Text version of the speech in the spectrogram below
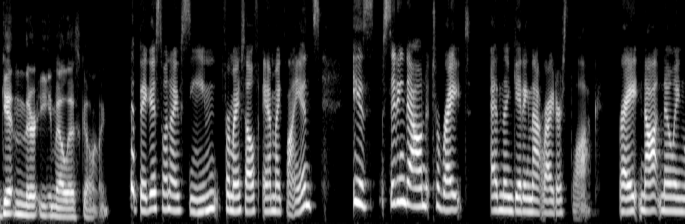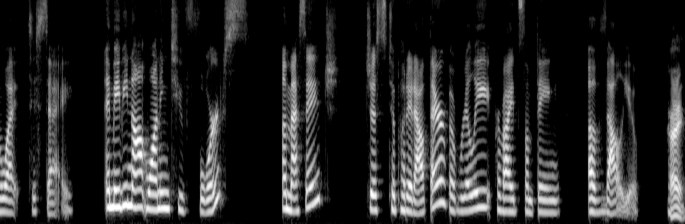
getting their email list going? The biggest one I've seen for myself and my clients is sitting down to write and then getting that writer's block, right? Not knowing what to say and maybe not wanting to force a message just to put it out there, but really provide something of value. All right.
